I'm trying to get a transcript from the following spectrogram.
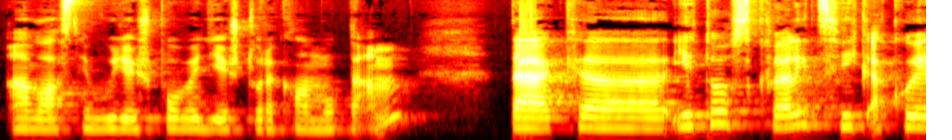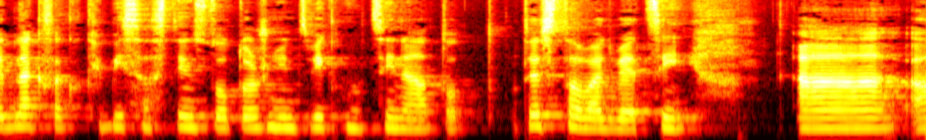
a vlastne budeš povedieš tú reklamu tam, tak uh, je to skvelý cvik, ako jednak ako keby sa s tým stotožniť, zvyknúť si na to, testovať veci, a, a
